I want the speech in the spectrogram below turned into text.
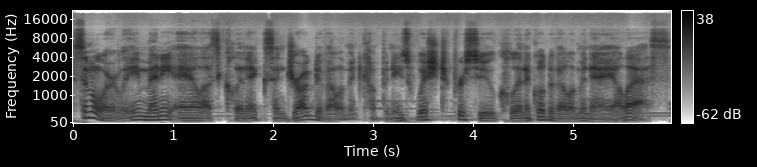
Similarly, many ALS clinics and drug development companies wish to pursue clinical development ALS.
